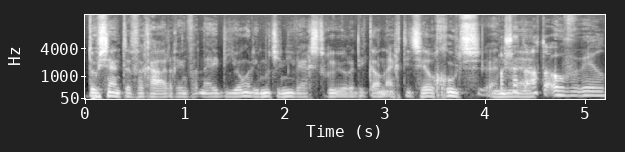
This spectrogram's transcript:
docentenvergadering. Van nee, die jongen die moet je niet wegsturen. Die kan echt iets heel goeds. En, Was dat eh, altijd overwil?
